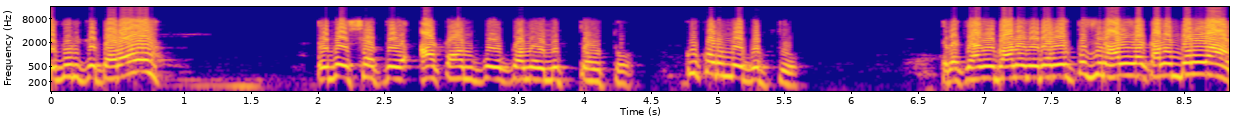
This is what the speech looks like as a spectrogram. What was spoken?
এদেরকে তারা এদের সাথে আকাম কুকামে লিপ্ত হতো, কুকর্ম করতো। এটা কি আমি বানাবো, এটা বলতেছি না? আল্লাহ কালাম বললাম।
